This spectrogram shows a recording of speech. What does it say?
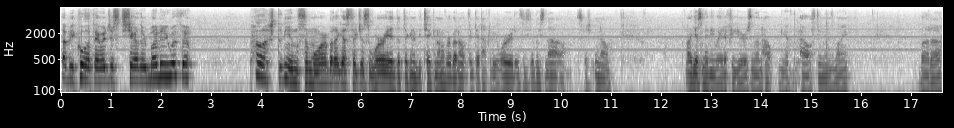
that'd be cool if they would just share their money with the Palestinians some more, but I guess they're just worried that they're going to be taken over, but I don't think they'd have to be worried, at least, at least now, especially, you know. I guess maybe wait a few years and then help give the Palestinians money. But, uh,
